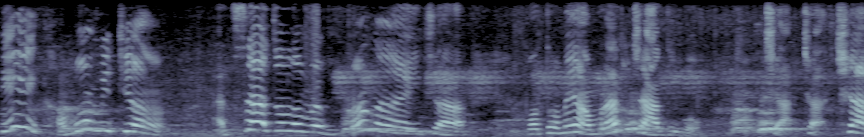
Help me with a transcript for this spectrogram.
হ্যাঁ খাব আমি চা। আচ্ছা চলো আমরা বানাই চা। প্রথমে আমরা চা দিব। চা চা চা।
